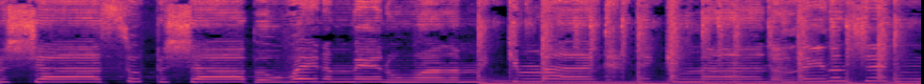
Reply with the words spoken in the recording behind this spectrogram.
super shy, super shy, but wait a minute while I make it mine, make it mine. 떨리는 지금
